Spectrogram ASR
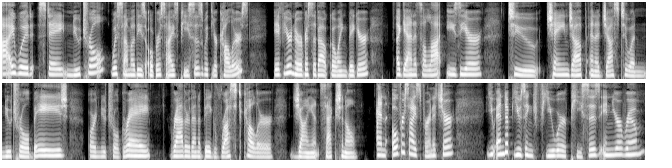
I would stay neutral with some of these oversized pieces with your colors. If you're nervous about going bigger, again, it's a lot easier to change up and adjust to a neutral beige or neutral gray rather than a big rust color giant sectional. And oversized furniture, you end up using fewer pieces in your room.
